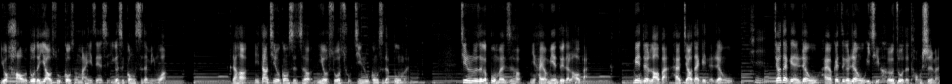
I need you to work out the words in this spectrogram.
有好多的要素构成满意这件事，一个是公司的名望，然后你当进入公司之后，你有所处进入公司的部门，进入这个部门之后，你还有面对的老板。面对老板，还有交代给你的任务，是交代给你的任务，还有跟这个任务一起合作的同事们。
